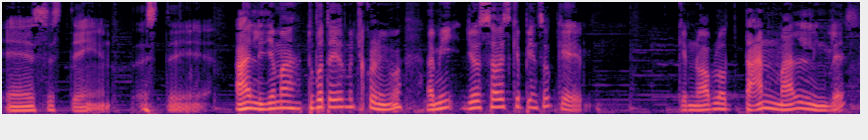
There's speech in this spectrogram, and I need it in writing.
es este este ah el idioma tú batallas mucho con el idioma a mí yo sabes qué pienso que que no hablo tan mal el inglés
